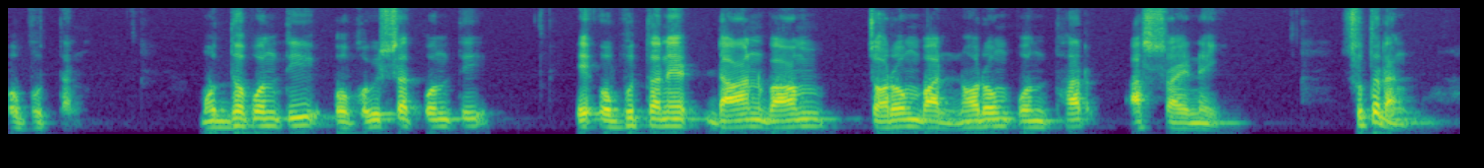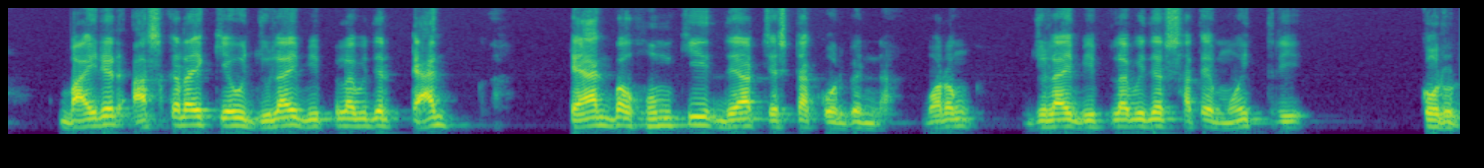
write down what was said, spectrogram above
অভ্যুত্থান। মধ্যপন্থী ও ভবিষ্যৎপন্থী এ অভ্যুত্থানে ডান, বাম, চরম বা নরম পন্থার আশ্রয় নেই। সুতরাং বাইরের আশকারায় কেউ জুলাই বিপ্লবীদের ট্যাগ ট্যাগ বা হুমকি দেওয়ার চেষ্টা করবেন না, বরং জুলাই বিপ্লবীদের সাথে মৈত্রী করুন।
